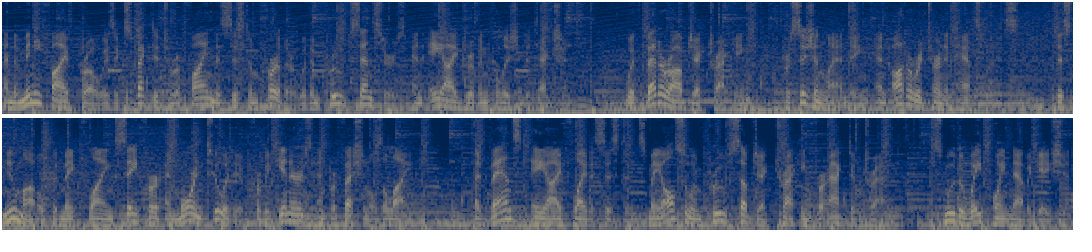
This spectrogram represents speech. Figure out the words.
and the Mini 5 Pro is expected to refine the system further with improved sensors and AI-driven collision detection. With better object tracking, precision landing, and auto-return enhancements, this new model could make flying safer and more intuitive for beginners and professionals alike. Advanced AI flight assistance may also improve subject tracking for active track, smoother waypoint navigation,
